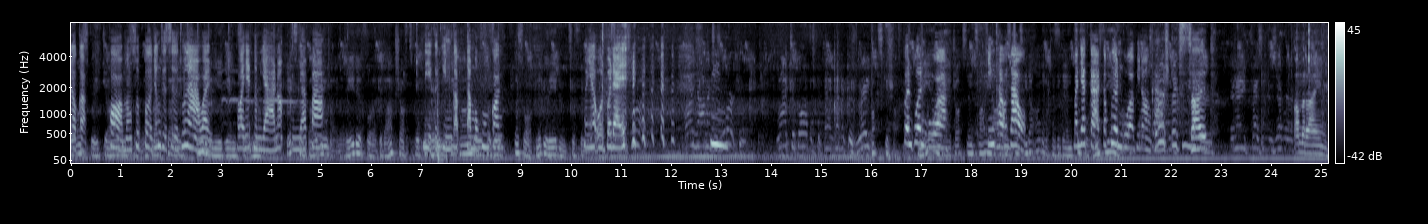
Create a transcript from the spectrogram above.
แล้วก็ Wall Street พ่อ Journal มอง als ซุปเปอร์ seine จังสิซื้อทูน่าไว้ Medien เพราะว่าเฮ็ดน้ำยาเนาะ Jetzt น้ำยา hat ปลา Biden bei einer Rede vor Gewerkschaftsgruppen นี่ก็กินกับตำบักหุ่งก่อน das Wort mit Leben zu เพราะ füllen. อย่าอดบ่ได้ Bidenomics is working. When I took office, the pandemic was raging. Jobs geschaffen. เพื่อนเพื่อนวัว Mehr Jobs in zwei กินข้าว Jahren เช้า als jeder andere Präsident บรรยากาศก็เพื่อนวัวพี่น้องค่ะ Frühstückszeit am Rhein.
